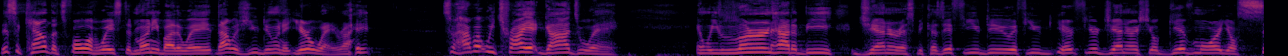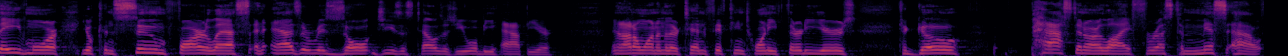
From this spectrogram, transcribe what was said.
This account that's full of wasted money, by the way, that was you doing it your way, right? So, how about we try it God's way? And we learn how to be generous because if you do, if, you, if you're generous, you'll give more, you'll save more, you'll consume far less. And as a result, Jesus tells us you will be happier. And I don't want another 10, 15, 20, 30 years to go past in our life for us to miss out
